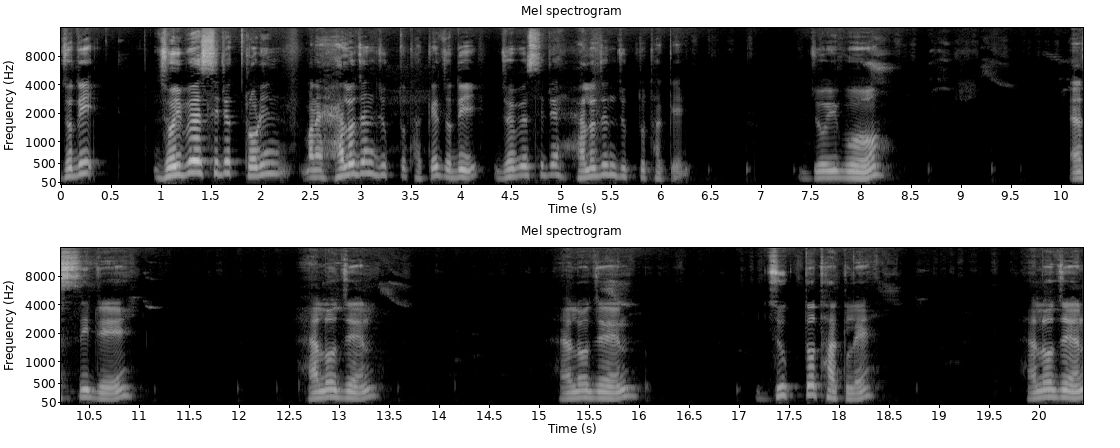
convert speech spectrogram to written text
যদি জৈব অ্যাসিডে ক্লোরিন মানে হ্যালোজেন যুক্ত থাকে, যদি জৈব অ্যাসিডে হ্যালোজেন যুক্ত থাকে, জৈব অ্যাসিডে হ্যালোজেন হ্যালোজেন যুক্ত থাকলে, হ্যালোজেন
